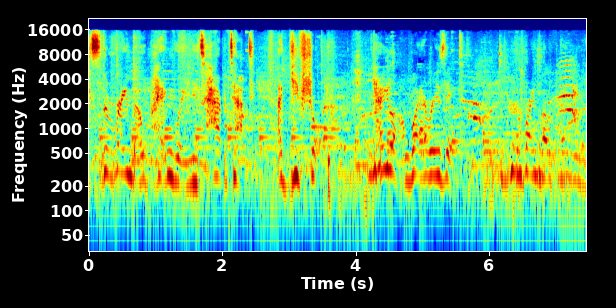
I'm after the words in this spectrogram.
It's the rainbow penguin. It's habitat, a gift shop. Kayla, where is it? The rainbow penguin.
